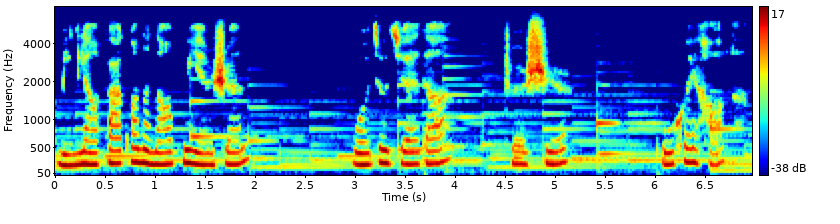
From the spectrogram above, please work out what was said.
明亮发光的脑补眼神，我就觉得这事不会好了。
